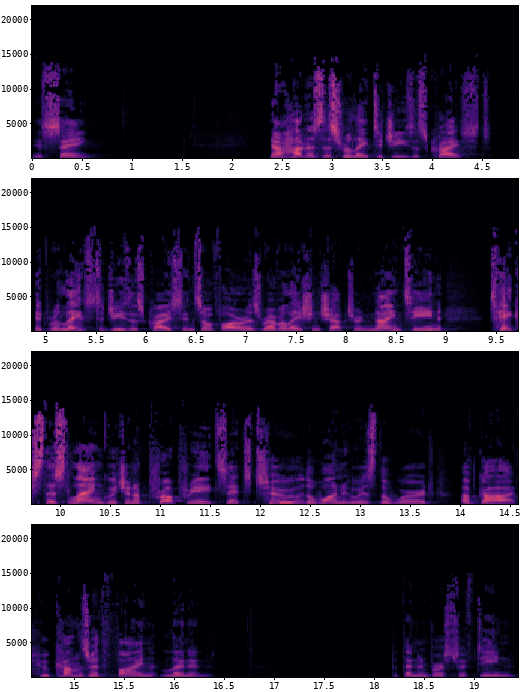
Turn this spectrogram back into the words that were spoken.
is saying. Now, how does this relate to Jesus Christ? It relates to Jesus Christ insofar as Revelation chapter 19 takes this language and appropriates it to the one who is the Word of God, who comes with fine linen. But then in verse 15,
